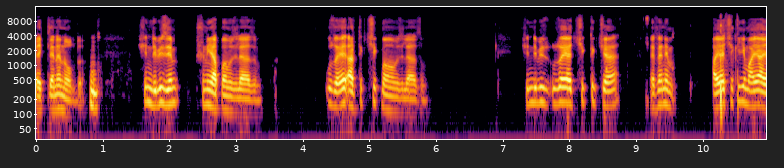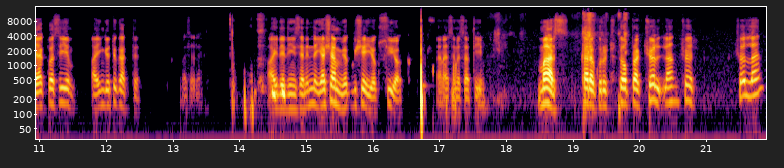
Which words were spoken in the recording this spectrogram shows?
beklenen oldu. Şimdi bizim şunu yapmamız lazım. Uzaya artık çıkmamamız lazım. Şimdi biz uzaya çıktıkça efendim aya çıkayım, aya ayak basayım. Ayın götü kalktı. Mesela. Ay dediğin senin de yaşam yok, bir şey yok, su yok. Anasını satayım. Mars, kara kuru toprak, çöl lan, çöl. Çöl lan.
